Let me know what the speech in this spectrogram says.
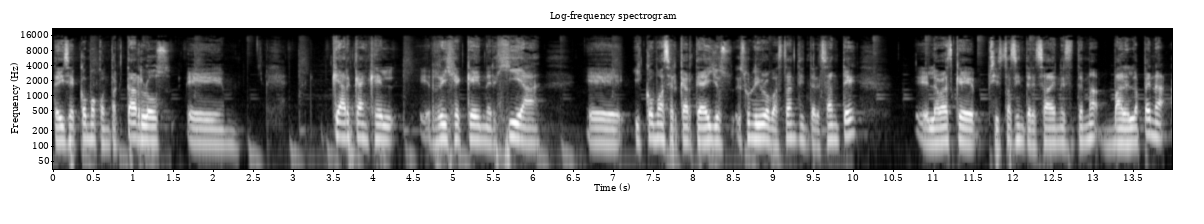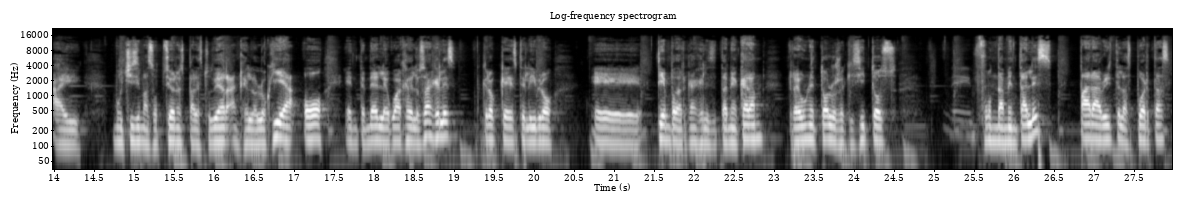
te dice cómo contactarlos, qué arcángel eh, rige qué energía eh, y cómo acercarte a ellos. Es un libro bastante interesante. Eh, la verdad es que si estás interesada en este tema, vale la pena. Hay muchísimas opciones para estudiar angelología o entender el lenguaje de los ángeles. Creo que este libro, Tiempo de Arcángeles de Tania Karam, reúne todos los requisitos fundamentales para abrirte las puertas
